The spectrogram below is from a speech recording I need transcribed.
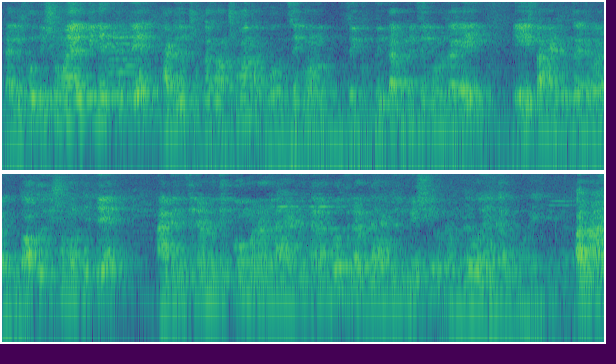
তাহলে প্রতি সময় অ্যালকিনের ক্ষেত্রে হাইড্রোজেন সংখ্যা যখন সমান থাকব। যে কোনো, যে দুই কার্বনের যে কোনো জায়গায় এই বা হাইড্রোজেন যেতে পারে। কিন্তু অপরটি সময় ক্ষেত্রে হাইড্রোজেন যেটার মধ্যে কম, ওটার মধ্যে হাইড্রোজেন লাগবো যেটার মধ্যে হাইড্রোজেন বেশি, ওটার মধ্যে ওই লাগবো পারবা না?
